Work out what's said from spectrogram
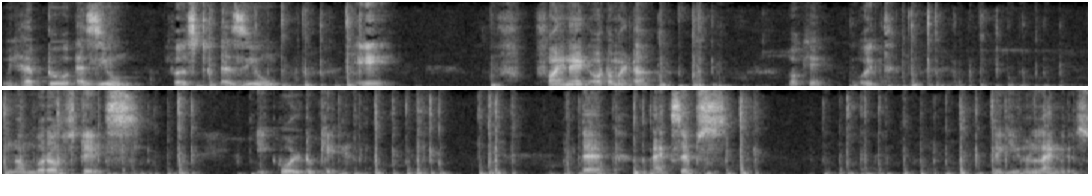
we have to assume first assume a finite automata okay with number of states equal to k that accepts a given language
